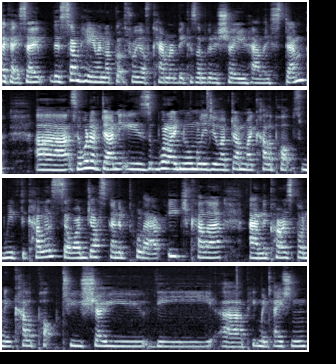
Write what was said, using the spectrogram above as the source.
Okay, so there's some here and I've got three off camera because I'm going to show you how they stamp. Uh, so what I've done is what I normally do, I've done my colour pops with the colours. So I'm just going to pull out each colour and the corresponding colour pop to show you the uh, pigmentation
